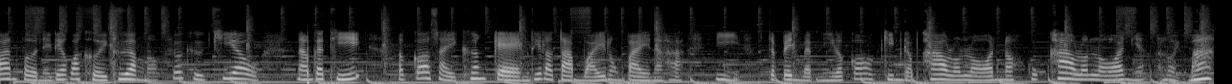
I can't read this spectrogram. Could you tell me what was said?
บ้านเฟิร์นเนี่ยเรียกว่าเคยเครื่องเนาะก็คือเคี่ยวน้ำกะทิ แล้วก็ใส่เครื่องแกงที่เราตามไว้ลงไปนะคะ นี่จะเป็นแบบนี้แล้วก็กินกับข้าวร้อนๆเนาะคลุกข้าวร้อนๆเงี้ยอร่อยมาก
